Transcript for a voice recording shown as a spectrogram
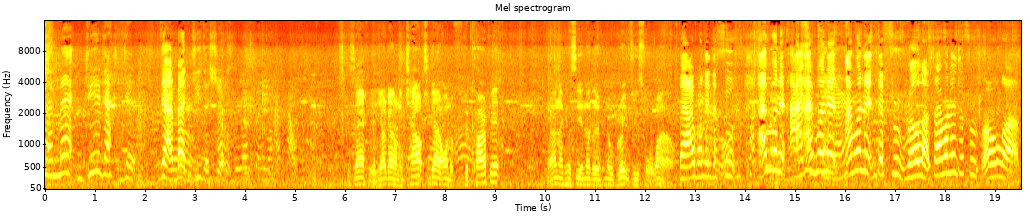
I meant Jesus juice. Yeah, I meant Jesus juice. Exactly. Y'all got on the couch. You got on the, the carpet. Y'all not gonna see another no grape juice for a while. But I wanted the fruit. I wanted. I wanted. I wanted the fruit roll-ups. I wanted the fruit roll-ups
